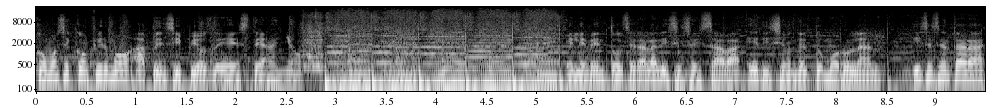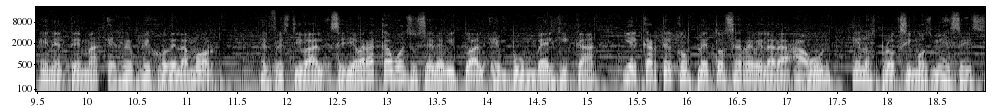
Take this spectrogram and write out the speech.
como se confirmó a principios de este año. El evento será la 16 edición del Tomorrowland y se centrará en el tema El reflejo del amor. El festival se llevará a cabo en su sede habitual en Boom, Bélgica, y el cartel completo se revelará aún en los próximos meses.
